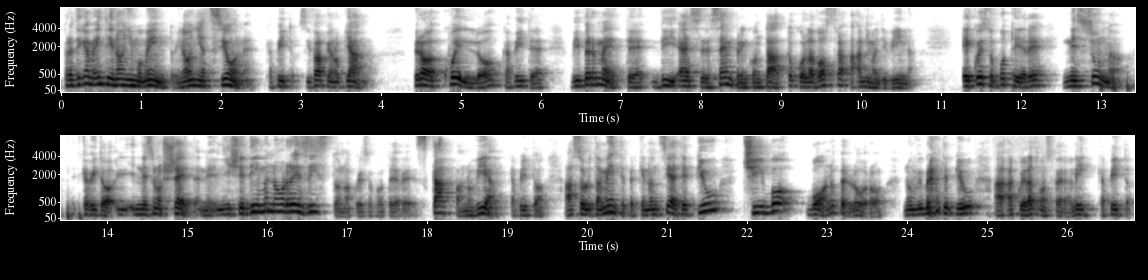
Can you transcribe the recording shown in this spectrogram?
praticamente in ogni momento, in ogni azione, capito? Si fa piano piano. Però quello, capite, vi permette di essere sempre in contatto con la vostra anima divina. E questo potere nessun, capito, nessuno shed, gli shedim non resistono a questo potere, scappano via, capito? Assolutamente, perché non siete più cibo buono per loro, non vibrate più a, a quell'atmosfera lì, capito?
